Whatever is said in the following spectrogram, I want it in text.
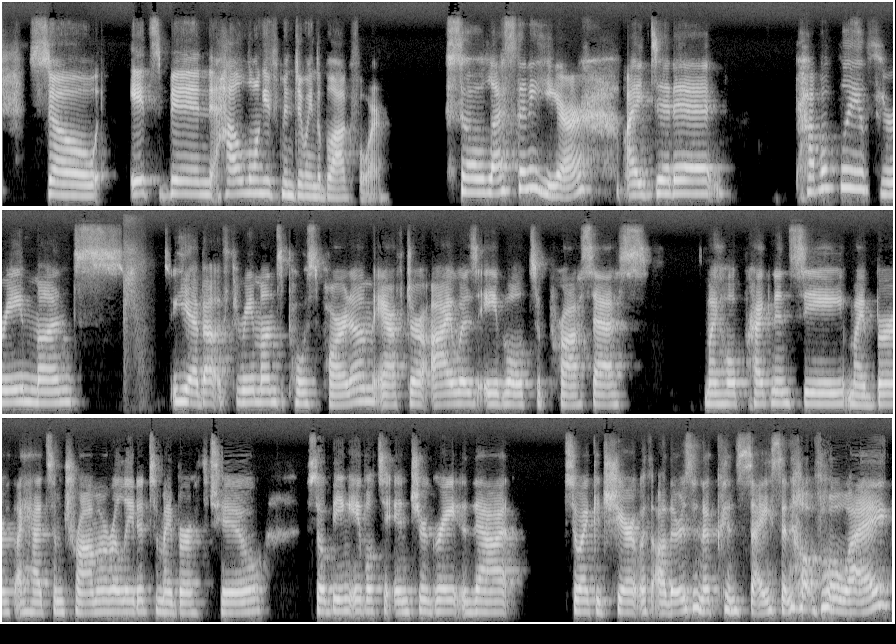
so it's been how long have you been doing the blog for? So less than a year. I did it probably three months. Yeah, about three months postpartum after I was able to process my whole pregnancy, my birth. I had some trauma related to my birth too. So being able to integrate that so I could share it with others in a concise and helpful way.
